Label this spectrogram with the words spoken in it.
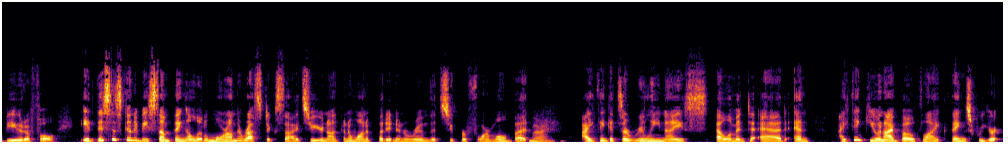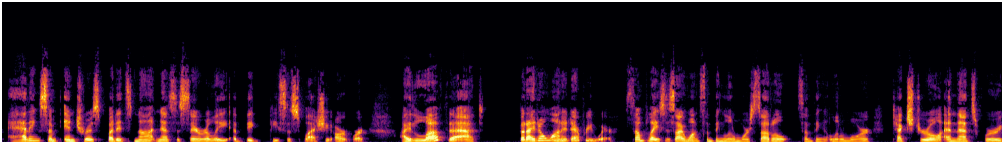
beautiful. It, this is going to be something a little more on the rustic side, so you're not going to want to put it in a room that's super formal, but right. I think it's a really nice element to add. And I think you and I both like things where you're adding some interest, but it's not necessarily a big piece of splashy artwork. I love that, but I don't want it everywhere. Some places I want something a little more subtle, something a little more textural, and that's where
